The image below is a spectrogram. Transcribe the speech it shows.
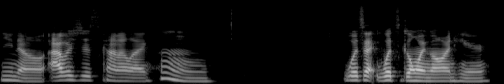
you know, I was just kind of like, hmm, what's that, what's going on here?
